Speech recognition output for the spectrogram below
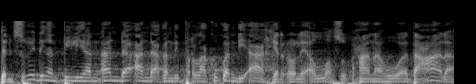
Dan sesuai dengan pilihan anda, anda akan diperlakukan di akhir oleh Allah subhanahu wa ta'ala.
